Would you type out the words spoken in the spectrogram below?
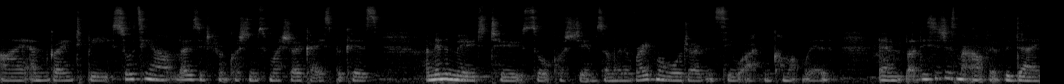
I am going to be sorting out loads of different costumes for my showcase because I'm in the mood to sort costumes so I'm going to raid my wardrobe and see what I can come up with um, but this is just my outfit of the day,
